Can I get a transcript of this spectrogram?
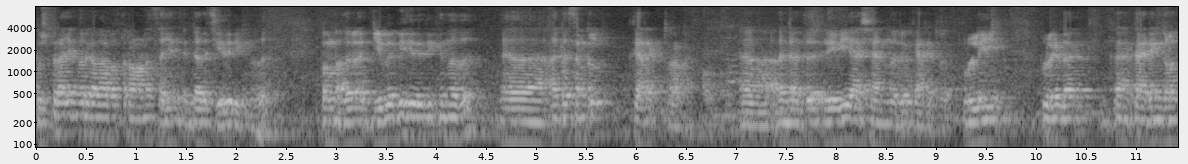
പുഷ്പരാജ് എന്നൊരു കഥാപാത്രമാണ് സജിൻ എന്റെ അത് ചെയ്തിരിക്കുന്നത്. ഇപ്പം ജീവബി ചെയ്തിരിക്കുന്നത് അതിന്റെ സെൻട്രൽ ക്യാരക്ടറാണ്. അതിന്റെ അകത്ത് രവി ആശാൻ എന്നൊരു ക്യാരക്ടർ. പുള്ളി പുള്ളിയുടെ കാര്യങ്ങളും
